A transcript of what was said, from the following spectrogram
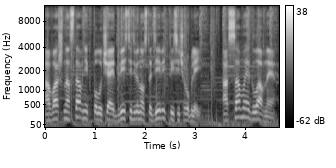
А ваш наставник получает 299 тысяч рублей. А самое главное,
